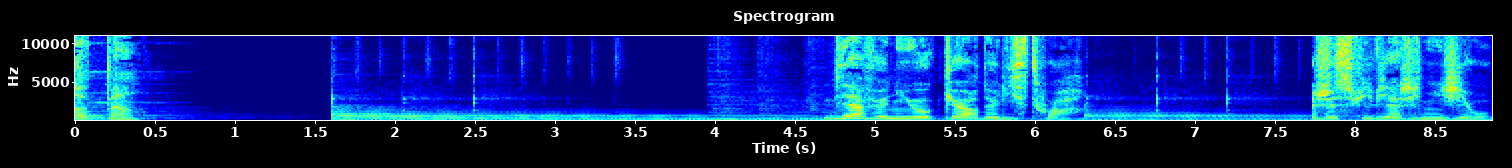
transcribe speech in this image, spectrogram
Europe 1. Bienvenue au cœur de l'histoire. Je suis Virginie Giraud.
